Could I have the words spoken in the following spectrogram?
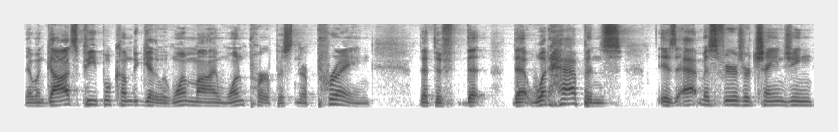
That when God's people come together with one mind, one purpose, and they're praying, that, the, that, that what happens is atmospheres are changing,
